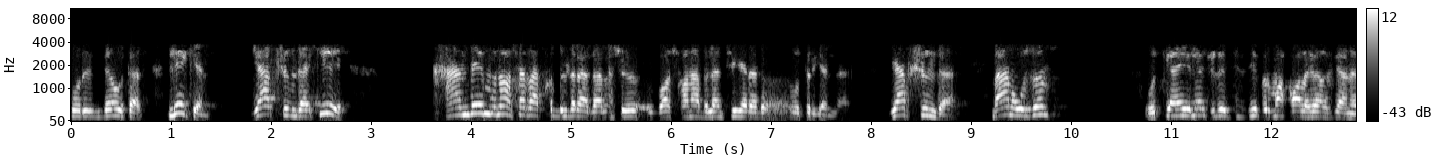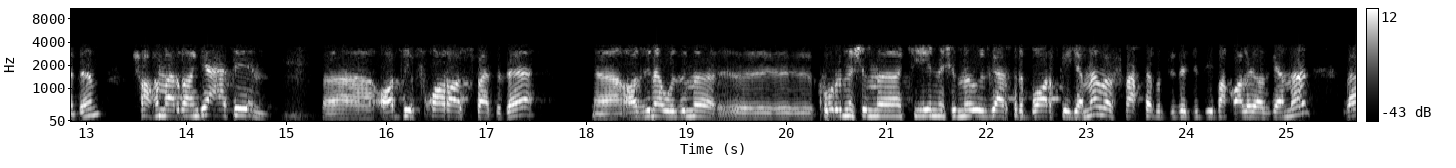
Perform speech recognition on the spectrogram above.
ko'rigidan o'tasiz. Lekin gap shundaki qanday munosabat bildiradi ana shu bojxona bilan chegarada o'tirganlar? Gap shunda. Man o'zim o'tgan yili juda jiddiy bir maqola yozgan edim. Shohimardonga atayin oddiy fuqaro sifatida ozgina o'zimni ko'rinishimni kiyinishimni o'zgartirib borib kelganman va shu haqda bir juda jiddiy maqola yozganman va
